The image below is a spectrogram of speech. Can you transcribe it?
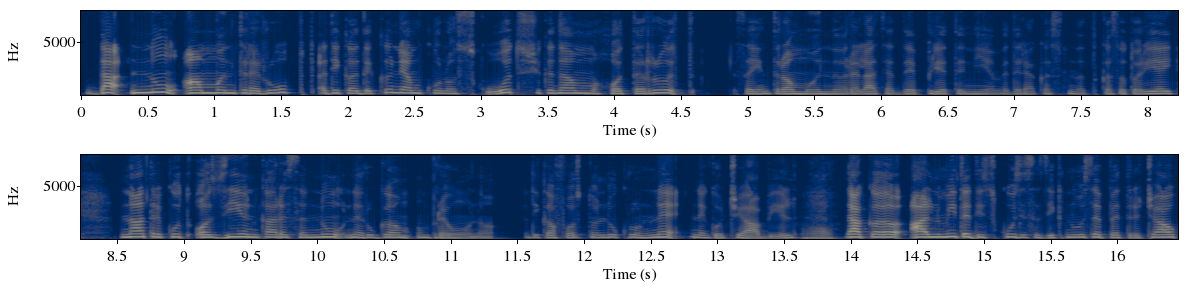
Dar nu am întrerupt, adică de când ne-am cunoscut și când am hotărât să intrăm în relația de prietenie în vederea căs- căsătoriei, n-a trecut o zi în care să nu ne rugăm împreună. Adică a fost un lucru nenegociabil. Wow. Dacă anumite discuții, să zic, nu se petreceau,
